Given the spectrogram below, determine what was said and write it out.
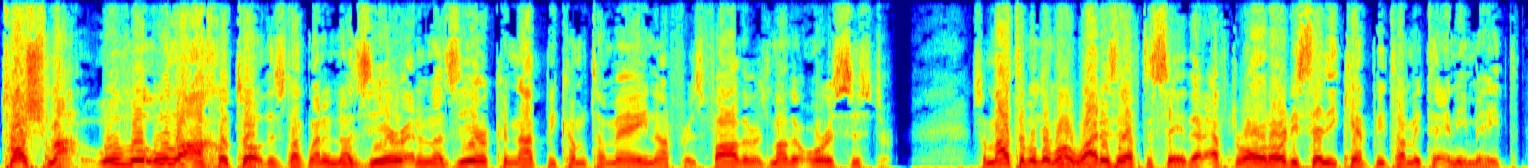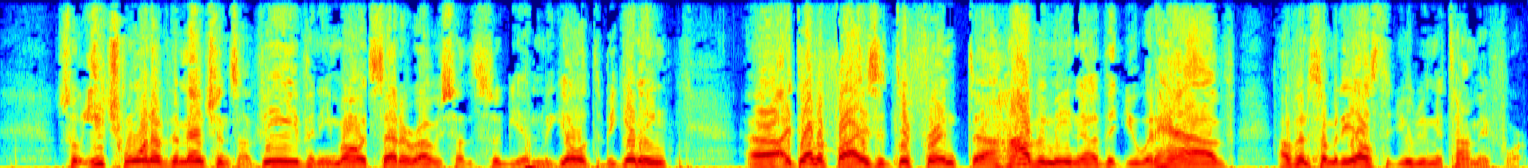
Toshma, uva ula achoto. This is talking about a Nazir, and a Nazir cannot become Tamei, not for his father, his mother, or his sister. So Matam why does it have to say that? After all, it already said he can't be Tamei to any mate. So each one of the mentions, Aviv and Imo, etc., we saw the Sugi and Megillah at the beginning, uh, identifies a different uh, Havamina that you would have of somebody else that you would be Mitame for.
